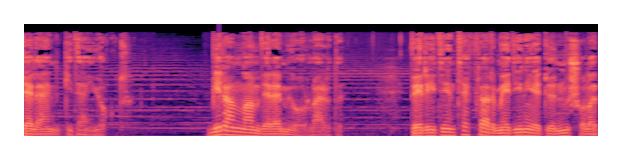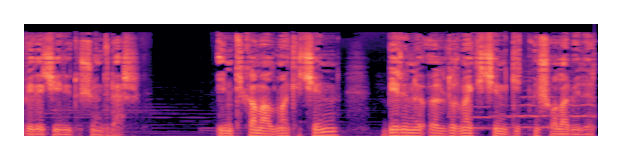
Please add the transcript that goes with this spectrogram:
gelen giden yoktu. Bir anlam veremiyorlardı. Velid'in tekrar Medine'ye dönmüş olabileceğini düşündüler. İntikam almak için, birini öldürmek için gitmiş olabilir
